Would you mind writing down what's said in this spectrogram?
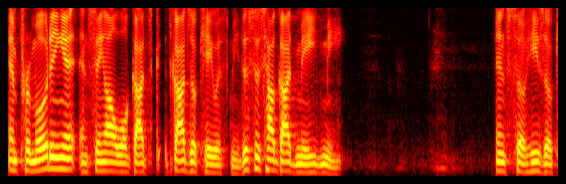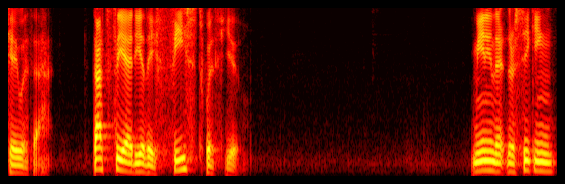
and promoting it and saying, oh, well, God's, God's okay with me. This is how God made me. And so he's okay with that. That's the idea. They feast with you, meaning that they're seeking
